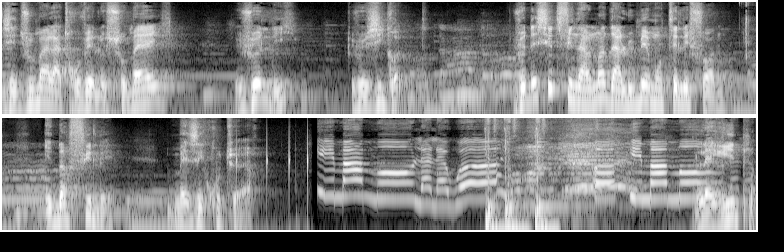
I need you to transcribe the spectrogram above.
J'ai du mal à trouver le sommeil, je lis, je gigote. Je décide finalement d'allumer mon téléphone et d'enfiler mes écouteurs. Les rythmes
